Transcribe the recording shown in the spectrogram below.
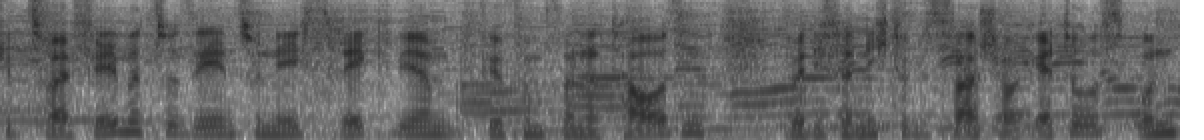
Es gibt zwei Filme zu sehen. Zunächst Requiem für 500.000 über die Vernichtung des Warschauer Ghettos und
